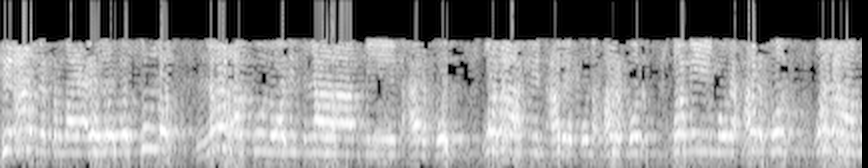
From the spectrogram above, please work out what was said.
پھر آپ نے فرمایا، اے لوگ سن لو لا اقول الاسلام میم حرف ولكن الف حرف ومیم حرف ولام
